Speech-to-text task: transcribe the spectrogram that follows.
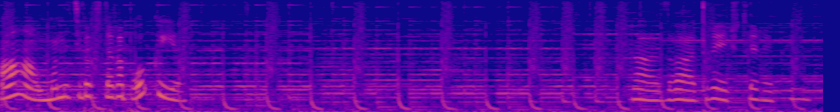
А, у мене тепер втора полка є. Раз, два, три, чотири, п'ять.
